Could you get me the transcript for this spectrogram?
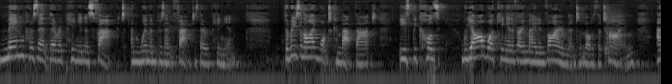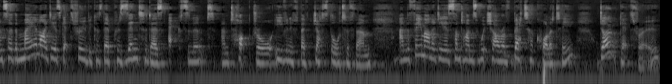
men present their opinion as fact and women present fact as their opinion. The reason I want to combat that is because we are working in a very male environment a lot of the time, and so the male ideas get through because they're presented as excellent and top draw, even if they've just thought of them. And the female ideas, sometimes which are of better quality, don't get through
